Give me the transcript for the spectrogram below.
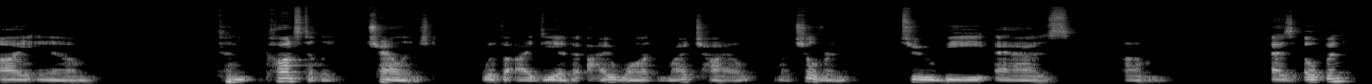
I am con- constantly challenged with the idea that I want my child, my children, to be as um, as open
